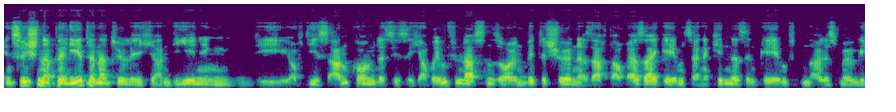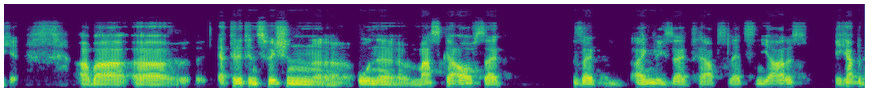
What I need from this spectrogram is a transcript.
inzwischen appelliert er natürlich an diejenigen, die, auf die es ankommt, dass sie sich auch impfen lassen sollen. Bitteschön. Er sagt auch, er sei geimpft, seine Kinder sind geimpft und alles Mögliche. Aber äh, er tritt inzwischen äh, ohne Maske auf seit seit eigentlich seit Herbst letzten Jahres. Ich habe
